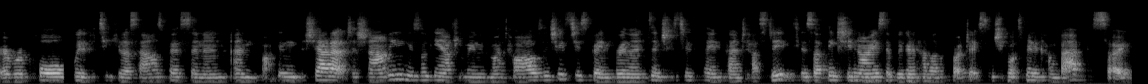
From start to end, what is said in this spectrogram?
a rapport with a particular salesperson. And, and I can shout out to Shani, who's looking after me with my tiles. And she's just been brilliant and she's just been fantastic because I think she knows that we're going to have other projects and she wants me to come back. So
